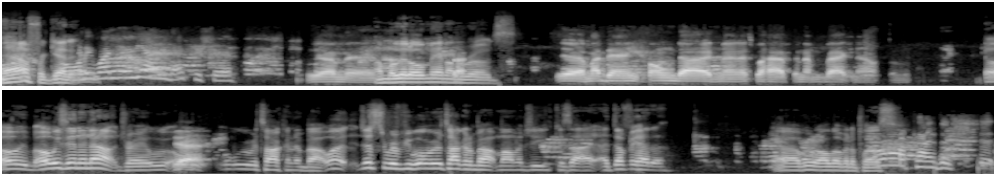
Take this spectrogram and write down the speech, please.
Now forget Only it. when you're young, that's for sure. Yeah, man. I'm a little old man on the roads. Yeah, my dang phone died, man. That's what happened. I'm back now. Oh, always in and out, Dre. We, Yeah. What we were talking about. What? Just to review what we were talking about, Mama G, because I, I definitely had a. Uh, we were all over the place. All kinds of shit.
